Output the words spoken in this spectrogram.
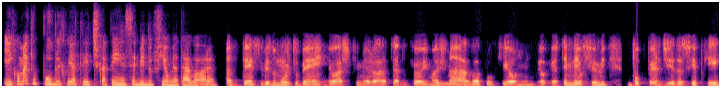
E como é que o público e a crítica têm recebido o filme até agora? Ah, tem recebido muito bem. Eu acho que melhor até do que eu imaginava, porque eu, eu, eu terminei o filme um pouco perdido, assim, porque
